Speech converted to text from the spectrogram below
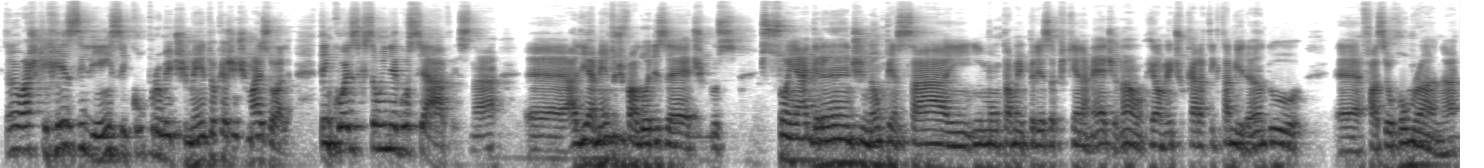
Então, eu acho que resiliência e comprometimento é o que a gente mais olha. Tem coisas que são inegociáveis, né? É, alinhamento de valores éticos, sonhar grande, não pensar em, em, montar uma empresa pequena, média, não. Realmente o cara tem que estar tá mirando é, fazer o home run, né?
